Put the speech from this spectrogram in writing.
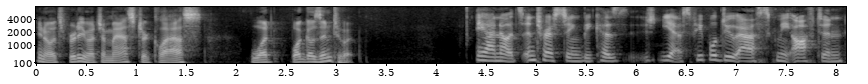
you know, it's pretty much a master class. What what goes into it? Yeah, I know it's interesting because yes, people do ask me often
